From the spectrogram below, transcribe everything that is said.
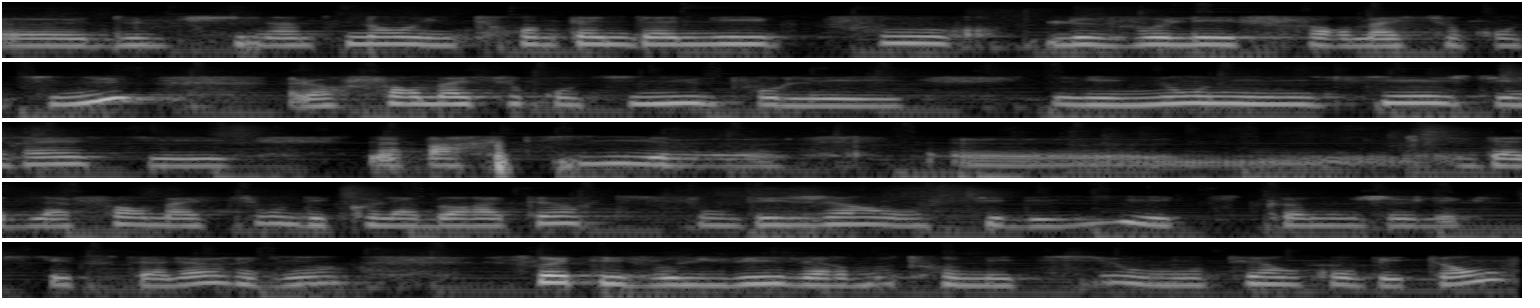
euh, depuis maintenant une trentaine d'années pour le volet formation continue. Alors formation continue pour les, les non-initiés, je dirais, c'est la partie euh, euh, de la formation des collaborateurs qui sont déjà en CDI et qui, comme je l'expliquais tout à l'heure, eh bien, souhaitent évoluer vers d'autres métiers ou monter en compétences.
